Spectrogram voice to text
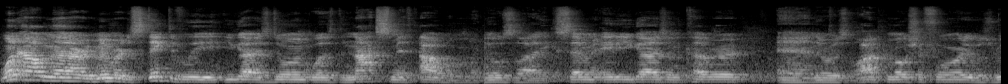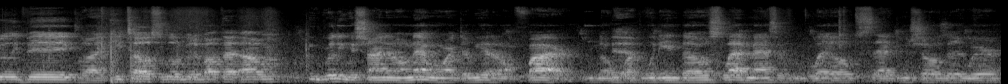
One album that I remember distinctively you guys doing was the Knocksmith album. It was like seven or eight of you guys on the cover, and there was a lot of promotion for it. It was really big. Like, can you tell us a little bit about that album? We really was shining on that one right there. We had it on fire. You know, Yeah. working with Indo, Slapmaster from Vallejo, SAG doing shows everywhere.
